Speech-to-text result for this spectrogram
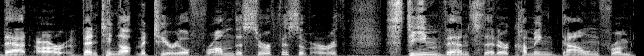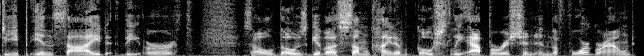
that are venting up material from the surface of Earth, steam vents that are coming down from deep inside the Earth. So those give us some kind of ghostly apparition in the foreground.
